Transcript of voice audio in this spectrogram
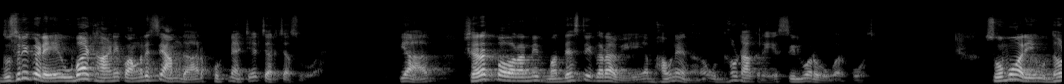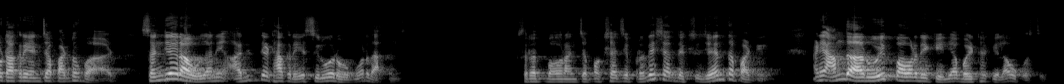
दुसरीकडे उबाठा आणि काँग्रेसचे आमदार फुटण्याची चर्चा सुरू आहे. यात शरद पवारांनी मध्यस्थी करावी या भावनेनं उद्धव ठाकरे सिल्वर ओव्हर पोहोचले. सोमवारी उद्धव ठाकरे यांच्या पाठोपाठ संजय राऊत आणि आदित्य ठाकरे सिल्वर ओव्हर दाखल झाले. शरद पवारांच्या पक्षाचे प्रदेशाध्यक्ष जयंत पाटील आणि आमदार रोहित पवार देखील या बैठकीला उपस्थित होते.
